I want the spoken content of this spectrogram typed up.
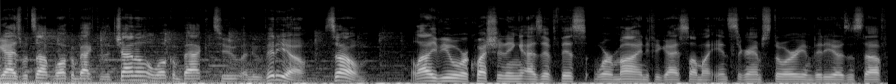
guys, what's up? Welcome back to the channel and welcome back to a new video. So, a lot of you were questioning as if this were mine, if you guys saw my Instagram story and videos and stuff.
